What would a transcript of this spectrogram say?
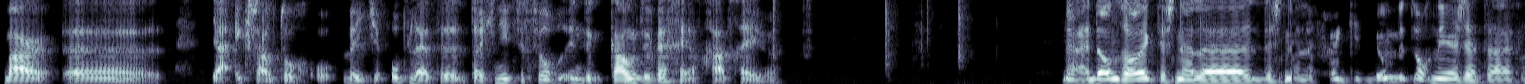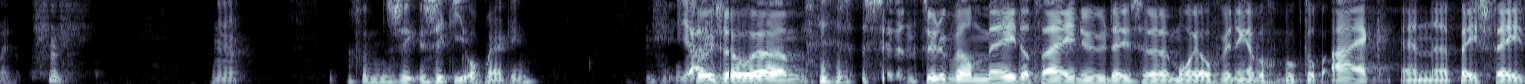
Maar eh, ja, ik zou toch een beetje opletten dat je niet te veel in de counter weg gaat geven. Nou, en dan zal ik de snelle, de snelle Frenkie de Jong er toch neerzetten eigenlijk. Ja. Of een zi- zikkie-opmerking. Ja, Sowieso ehm, z- zit het natuurlijk wel mee dat wij nu deze mooie overwinning hebben geboekt op AEK. En eh, PSV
